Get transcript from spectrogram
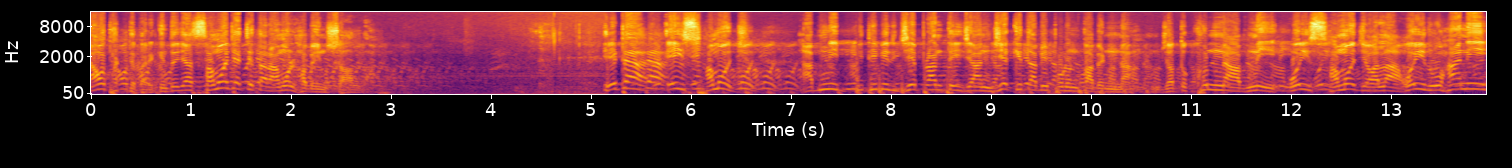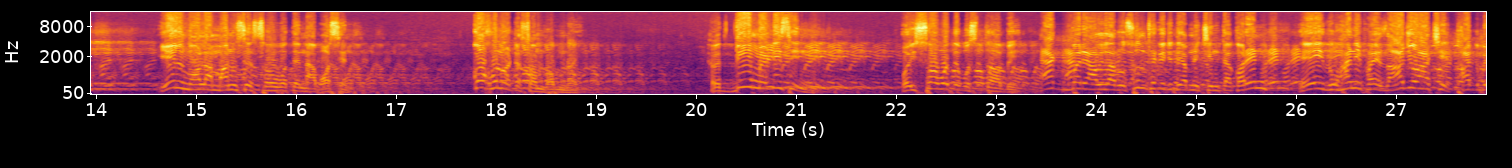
নাও থাকতে পারে, কিন্তু যার সমাজ আছে, তার আমল হবে ইনশাআল্লাহ। এটা এই সমাজ, আপনি পৃথিবীর যে প্রান্তেই যান, যে কিতাবই পড়ুন, পাবেন না। যতক্ষণ না আপনি ওই সমজওয়ালা, ওই রুহানি, ইলমওয়ালা মানুষের সহবতে না বসেন। কখনো এটা সম্ভব নয়। দি মেডিসিন ওই সহবতে বসতে হবে। একবারে আল্লাহ রসুল থেকে যদি আপনি চিন্তা করেন, এই রুহানি ফয়েজ আজও আছে, থাকবে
